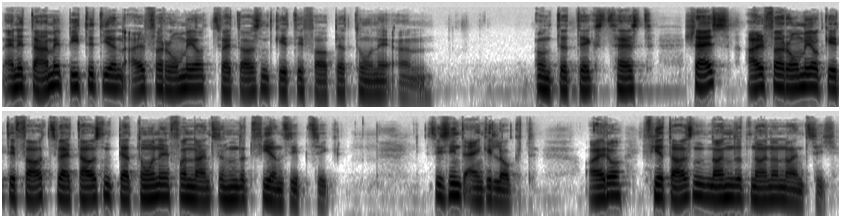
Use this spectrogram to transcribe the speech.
eine Dame bietet ihren Alfa Romeo 2000 GTV Bertone an. Und der Text heißt Scheiß Alfa Romeo GTV 2000 Bertone von 1974. Sie sind eingeloggt. Euro 4999.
